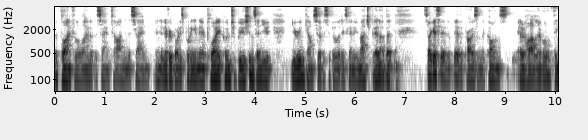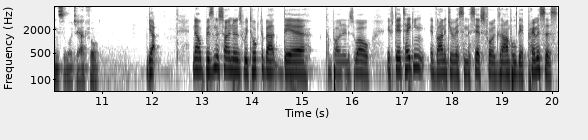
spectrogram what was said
applying for the loan at the same time in the same, and everybody's putting in their employer contributions, and you your income serviceability is going to be much better. But so I guess they're the, they're the pros and the cons at a high level of things to watch out for. Yeah. Now, business owners, we talked about their component as well. If they're taking advantage of SMSFs, for example, their premises,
